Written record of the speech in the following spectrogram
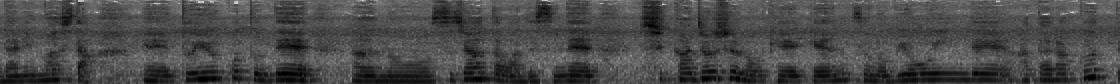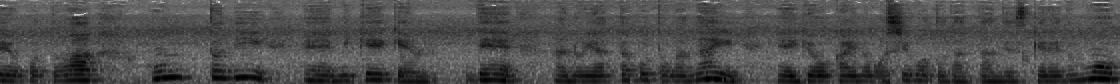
なりました。えということであのスジャータはですね歯科助手の経験その病院で働くっていうことは本当に、えー、未経験であのやったことがない、えー、業界のお仕事だったんですけれども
